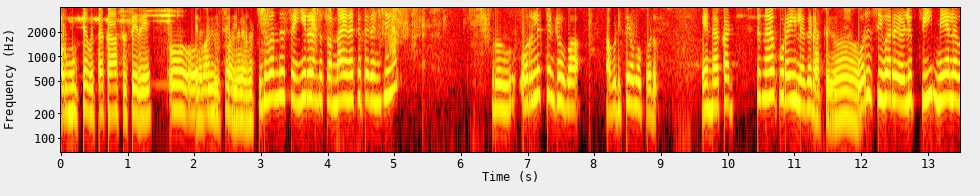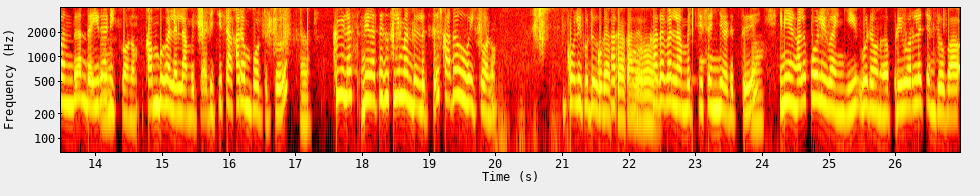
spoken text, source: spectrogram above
ஒரு முட்டை வித்தா காசு சரி. இது வந்து செய்யறேன்னு சொன்னா எனக்கு தெரிஞ்சு ஒரு ஒரு லட்சம் ரூபாய் அப்படி தேவைப்படும். ஏண்டா கட்டுன குறையில கிடக்கு. ஒரு சிவர் எழுப்பி மேல வந்து அந்த இது அடிக்கணும். கம்புகள் எல்லாம் வச்சு அடிச்சு தகரம் போட்டுட்டு கீழே நிலத்துக்கு சீமந்து இழுத்து கதவு வைக்கணும். கோழிக்கூட்டு கூட க- க- கதவு. கதவெல்லாம் வச்சு செஞ்சு எடுத்து இனி எங்களை கோழி வாங்கி விடணும். அப்படி ஒரு லட்சம் ரூபாய்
